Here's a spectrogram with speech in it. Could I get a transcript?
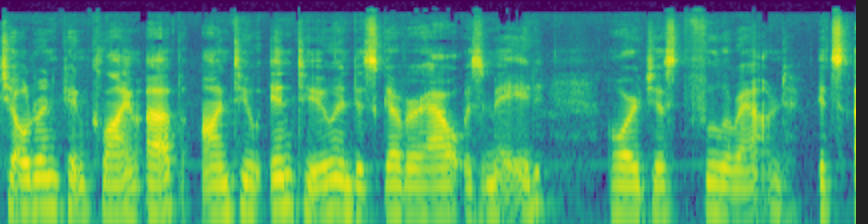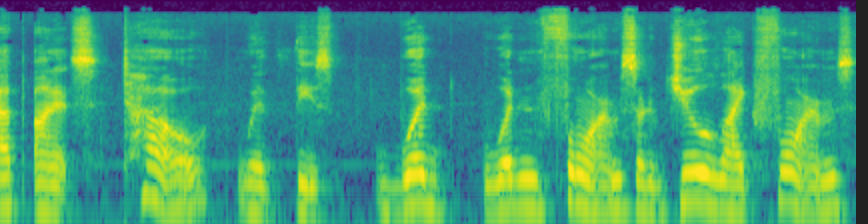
Children can climb up onto, into, and discover how it was made, or just fool around. It's up on its toe with these wood wooden forms, sort of jewel-like forms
